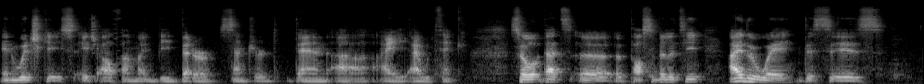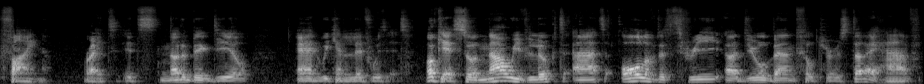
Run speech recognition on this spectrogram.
in which case H alpha might be better centered than uh, I, I would think. So that's a, a possibility. Either way, this is fine, right? It's not a big deal and we can live with it. Okay, so now we've looked at all of the three uh, dual band filters that I have.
